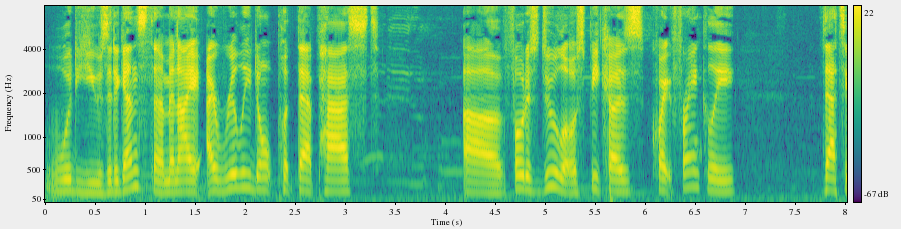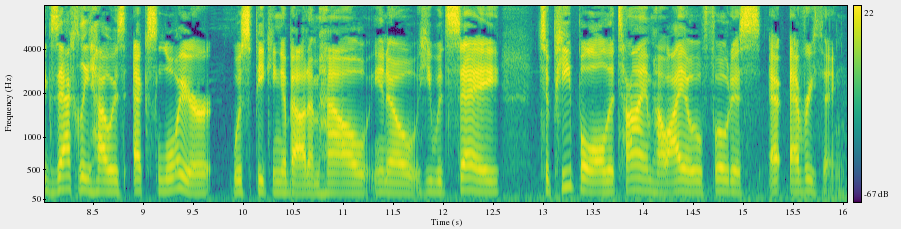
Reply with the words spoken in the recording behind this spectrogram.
would use it against them. And I, I really don't put that past uh, Fotis Dulos because, quite frankly, that's exactly how his ex lawyer was speaking about him. How, you know, he would say to people all the time how I owe Fotis everything.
